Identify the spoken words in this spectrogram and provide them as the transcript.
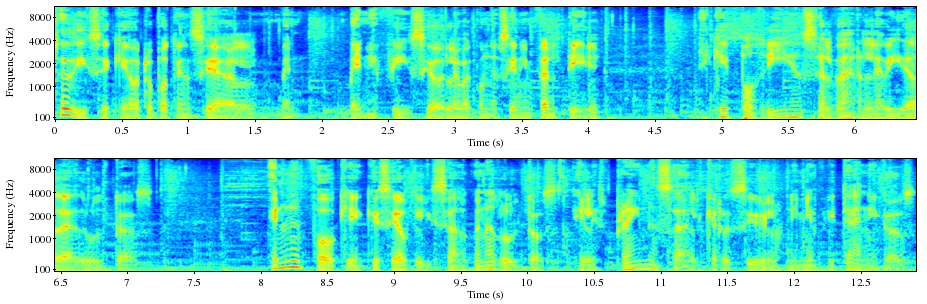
Se dice que otro potencial beneficio de la vacunación infantil es que podría salvar la vida de adultos. En un enfoque que se ha utilizado con adultos, el spray nasal que reciben los niños británicos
